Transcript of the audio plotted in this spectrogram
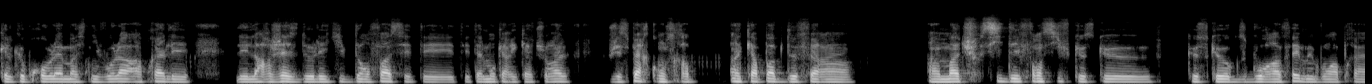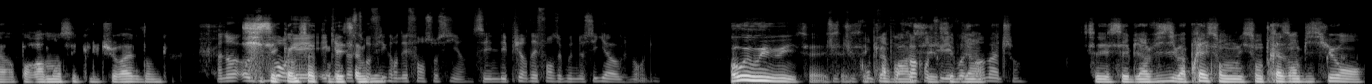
quelques problèmes à ce niveau-là. Après, les, les largesses de l'équipe d'en face étaient, étaient, tellement caricaturales. J'espère qu'on sera incapable de faire un, un, match aussi défensif que ce que, que ce que Augsbourg a fait. Mais bon, après, apparemment, c'est culturel. Donc, ah non, c'est comme est, ça est catastrophique en défense aussi. Hein. C'est une des pires défenses de Bundesliga, Augsbourg. Oh oui, oui, oui. Tu, tu comprends pourquoi bah, quand tu les vois bien. dans un match. Hein. C'est bien visible. Après, ils sont, ils sont très ambitieux en,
